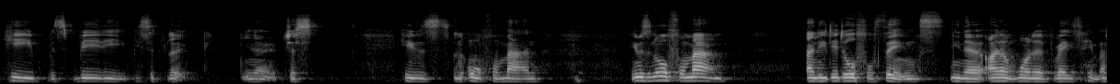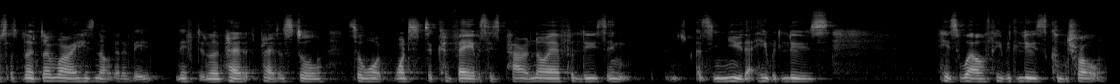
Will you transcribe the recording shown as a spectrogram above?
he was really, he said, look, you know, just, he was an awful man. He was an awful man and he did awful things. You know, I don't want to raise him. I said, no, don't worry, he's not going to be lifted on a pedestal. So what I wanted to convey was his paranoia for losing as he knew that he would lose his wealth, he would lose control.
